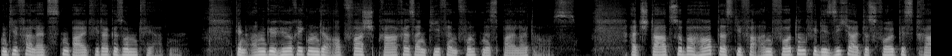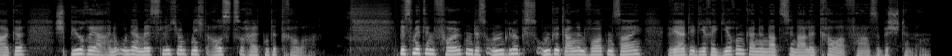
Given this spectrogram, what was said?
und die Verletzten bald wieder gesund werden. Den Angehörigen der Opfer sprach er sein tief empfundenes Beileid aus. Als Staatsoberhaupt, das die Verantwortung für die Sicherheit des Volkes trage, spüre er eine unermessliche und nicht auszuhaltende Trauer. Bis mit den Folgen des Unglücks umgegangen worden sei, werde die Regierung eine nationale Trauerphase bestimmen.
